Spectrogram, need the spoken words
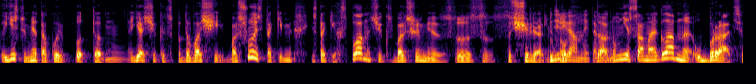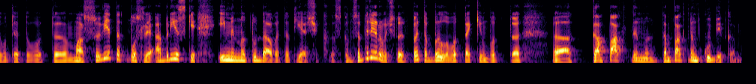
есть у меня такой вот эм, ящик из-под овощей, большой, с такими, из таких с планочек, с большими, с, со щелями. Деревянный но, такой. Да, но мне самое главное убрать вот эту вот э, массу веток после обрезки именно туда, в этот ящик, сконцентрировать, что это было вот таким вот э, э, компактным, компактным кубиком.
